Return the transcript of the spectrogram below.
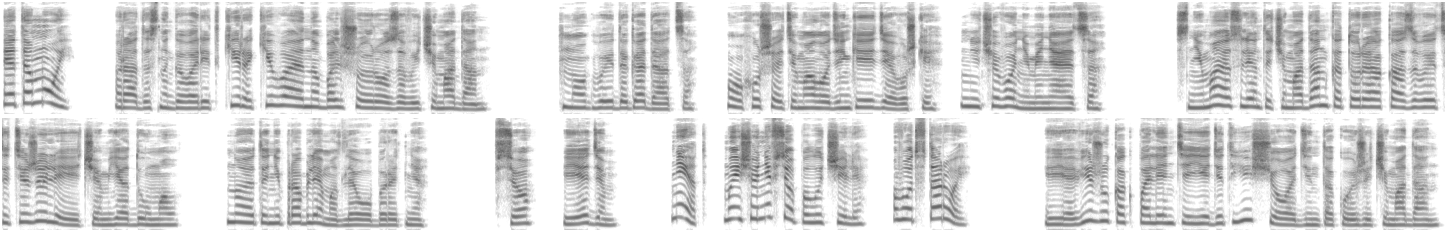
«Это мой!» — радостно говорит Кира, кивая на большой розовый чемодан. Мог бы и догадаться. Ох уж эти молоденькие девушки. Ничего не меняется. Снимаю с ленты чемодан, который оказывается тяжелее, чем я думал. Но это не проблема для оборотня. Все, едем. Нет, мы еще не все получили. Вот второй. И я вижу, как по ленте едет еще один такой же чемодан.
